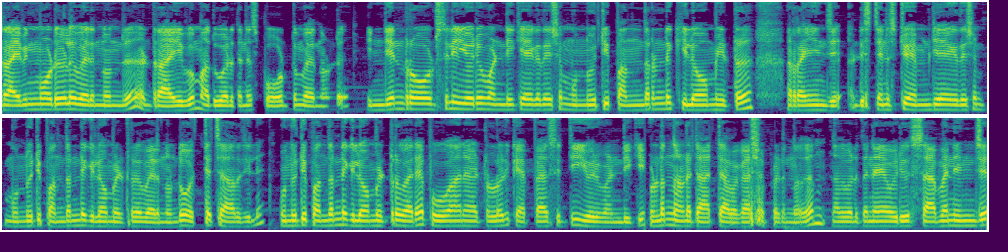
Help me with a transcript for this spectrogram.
ഡ്രൈവിംഗ് മോഡുകൾ വരുന്നുണ്ട്. ഡ്രൈവും അതുപോലെ തന്നെ സ്പോർട്ടും വരുന്നുണ്ട്. ഇന്ത്യൻ റോഡ്സിൽ ഈ ഒരു വണ്ടിക്ക് ഏകദേശം മുന്നൂറ്റി പന്ത്രണ്ട് kilometre range distance to empty ഏകദേശം മുന്നൂറ്റി പന്ത്രണ്ട് കിലോമീറ്റർ വരുന്നുണ്ട് ഒറ്റ ചാർജിൽ മുന്നൂറ്റി പന്ത്രണ്ട് കിലോമീറ്റർ വരെ പോകാനായിട്ടുള്ള ഒരു കപ്പാസിറ്റി ഈ ഒരു വണ്ടിക്ക് ഉണ്ടെന്നാണ് ടാറ്റ അവകാശപ്പെടുന്നത്. അതുപോലെ തന്നെ ഒരു seven inch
